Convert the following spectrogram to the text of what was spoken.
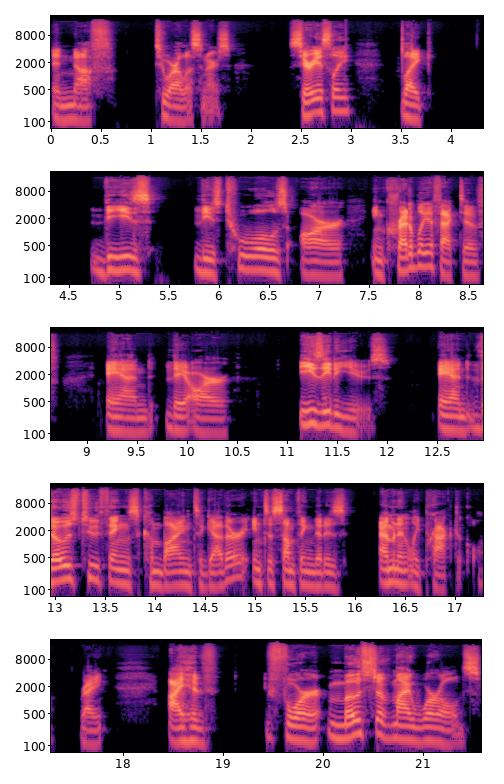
enough to our listeners. Seriously, like these these tools are incredibly effective and they are easy to use. And those two things combine together into something that is eminently practical, right? I have for most of my worlds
